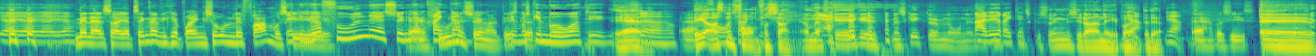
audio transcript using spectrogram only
ja, ja, ja, ja. Men altså, jeg tænker, vi kan bringe solen lidt frem, måske. Jeg kan høre fuglene synge Ja, omkring fuglene dig. synger, det det er skal- måske måger. Det, Ja, så, det er også en form for sang, og man, Ja. skal, ikke, man skal ikke dømme nogen. Nej, det er rigtigt. Man skal synge med sit eget næb og Ja, alt det der. ja. Ja, præcis. Øh,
